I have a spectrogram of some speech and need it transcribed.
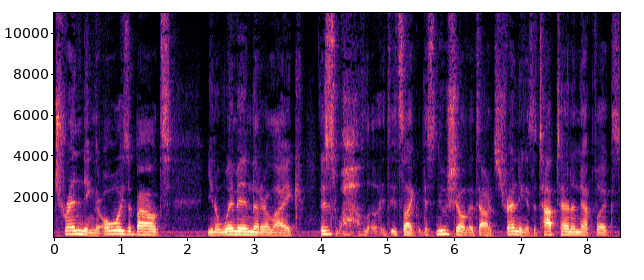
trending. They're always about, you know, women that are like there's is wow, it's like this new show that's out it's trending it's the top 10 on netflix.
